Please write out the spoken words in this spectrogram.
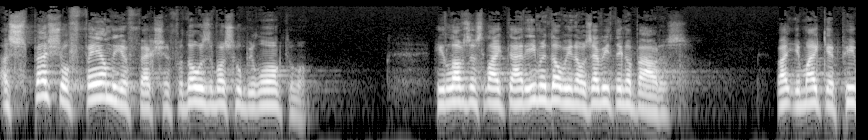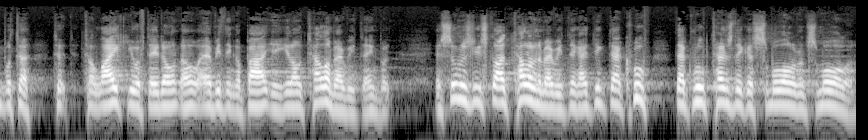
a special family affection for those of us who belong to Him. He loves us like that, even though He knows everything about us. Right? You might get people to, to, to like you if they don't know everything about you. You don't tell them everything, but as soon as you start telling them everything, I think that group, that group tends to get smaller and smaller.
